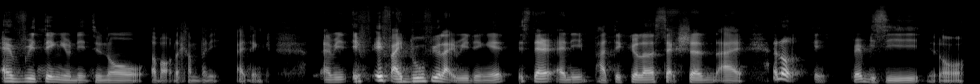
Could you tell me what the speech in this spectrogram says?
everything you need to know about the company, I think. I mean, if, if I do feel like reading it, is there any particular section I I know it's very busy, you know.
